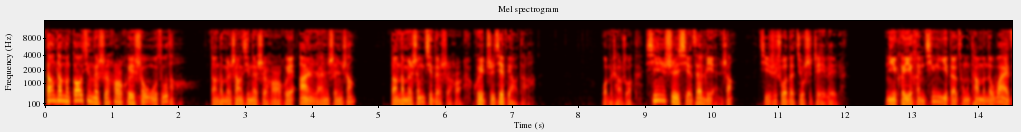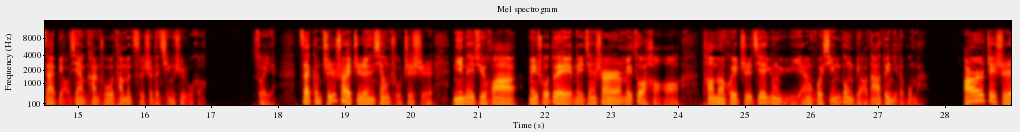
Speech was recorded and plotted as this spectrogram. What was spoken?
当他们高兴的时候会手舞足蹈，当他们伤心的时候会黯然神伤，当他们生气的时候会直接表达。我们常说心事写在脸上，其实说的就是这一类人。你可以很轻易的从他们的外在表现看出他们此时的情绪如何，所以。在跟直率之人相处之时，你那句话没说对，哪件事儿没做好，他们会直接用语言或行动表达对你的不满，而这时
